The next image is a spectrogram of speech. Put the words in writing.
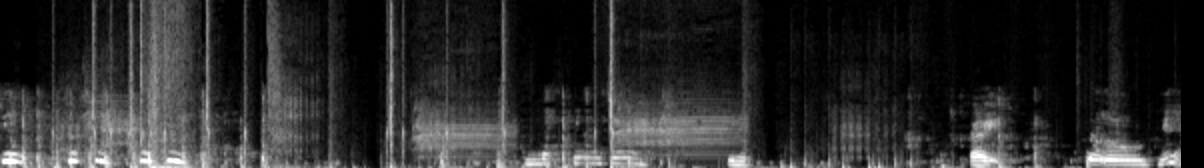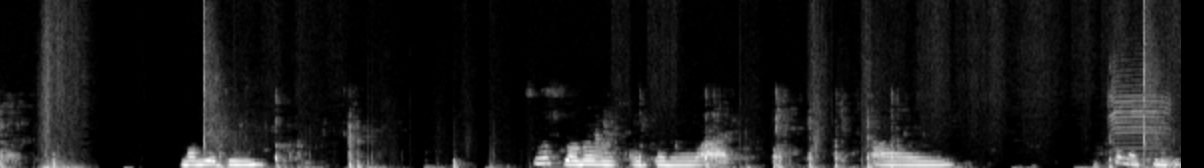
Kill, kill, kill, kill, kill. You must spin this around. Spin it. Alright, so yeah. Team. So this summer I've done a lot. I my team.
